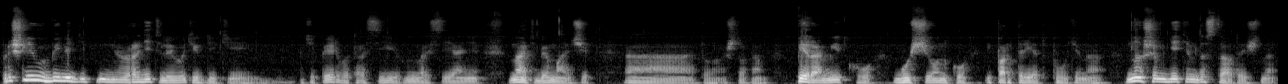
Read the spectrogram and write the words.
пришли и убили родителей у этих детей. А теперь вот Россия, россияне, на тебе, мальчик, э, то, что там, пирамидку, гущенку и портрет Путина. Нашим детям достаточно.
